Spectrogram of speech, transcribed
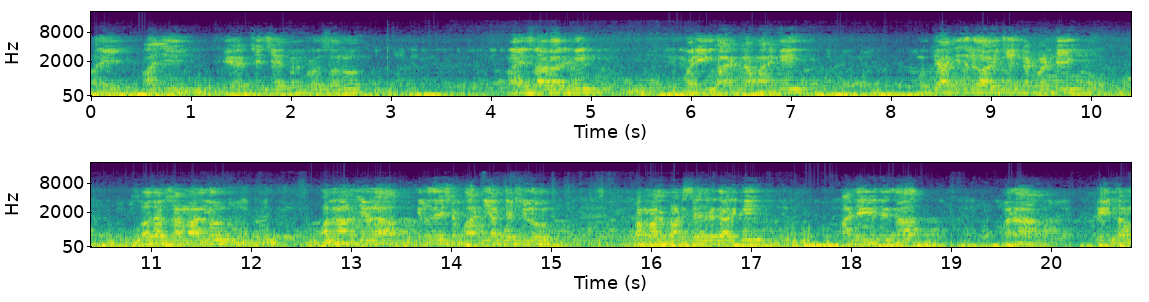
మరి మాజీ ఏఎంసీ చైర్మన్ ప్రొఫెసర్ నాగేశ్వరరావు గారికి మరి ఈ కార్యక్రమానికి ముఖ్య అతిథులుగా ఇచ్చేసినటువంటి సోదర సమ్మాన్లు పల్నాడు జిల్లా తెలుగుదేశం పార్టీ అధ్యక్షులు కొమ్మాలపాటి శ్రీధర్ గారికి అదేవిధంగా మన ప్రీతమ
